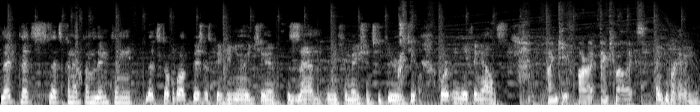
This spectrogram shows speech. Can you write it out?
Let, let's let's connect on LinkedIn. Let's talk about business continuity, Zen, information security, or anything else. Thank you. All right. Thank you, Alex. Thank you for having me.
